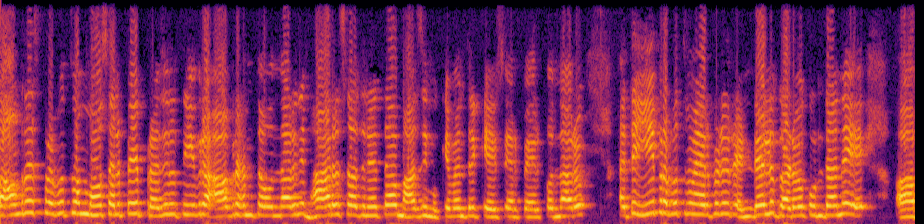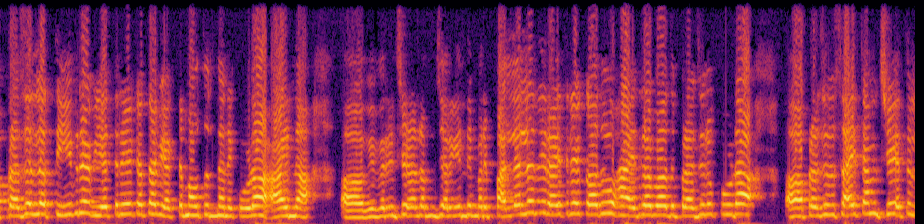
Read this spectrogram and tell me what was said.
కాంగ్రెస్ ప్రభుత్వం మోసాలపై ప్రజలు తీవ్ర ఆగ్రహంతో ఉన్నారని భారత అధినేత మాజీ ముఖ్యమంత్రి కేసీఆర్ పేర్కొన్నారు. అయితే ఈ ప్రభుత్వం ఏర్పడి రెండేళ్ళు గడవకుండానే ఆ, ప్రజల్లో తీవ్ర వ్యతిరేకత వ్యక్తమవుతుందని కూడా ఆయన ఆ, వివరించడం జరిగింది. మరి పల్లెల్లోని రైతులే కాదు హైదరాబాద్ ప్రజలు కూడా ప్రజలు సైతం చేతుల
